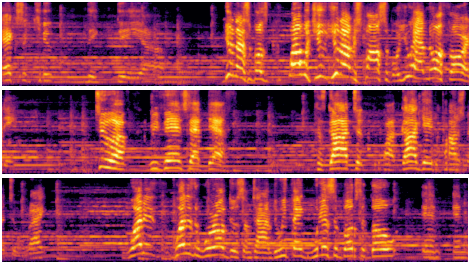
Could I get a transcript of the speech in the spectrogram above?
execute the the uh, you're not supposed why would you you're not responsible. You have no authority to uh, revenge that death because God took God gave the punishment to him right? What is what does the world do sometimes do we think we're supposed to go and and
